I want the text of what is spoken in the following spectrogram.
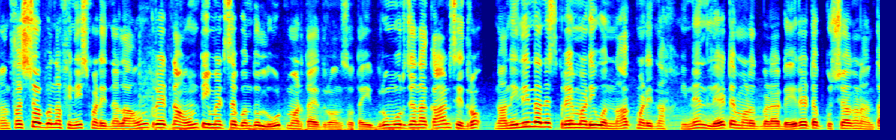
ನಾನು ಫಸ್ಟ್ ಒಬ್ಬನ ಫಿನಿಶ್ ಮಾಡಿದ್ನಲ್ಲ, ಅವ್ನ ಕ್ರೇಟ್ನ ಅವ್ನ ಟೀಮೇಟ್ಸೇ ಬಂದು ಲೂಟ್ ಮಾಡ್ತಾ ಇದ್ರು ಅನ್ಸುತ್ತೆ. ಇಬ್ರು ಮೂರು ಜನ ಕಾಣಿಸಿದ್ರು. ನಾನು ಇಲ್ಲಿಂದಾನೇ ಸ್ಪ್ರೇ ಮಾಡಿ ಒಂದು ನಾಕ್ ಮಾಡಿದ್ನ. ಇನ್ನೇನು ಲೇಟೇ ಮಾಡೋದು ಬೇಡ ಡೈರೆಕ್ಟಾಗಿ ಪುಷ್ ಆಗೋಣ ಅಂತ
